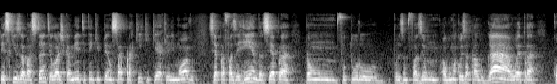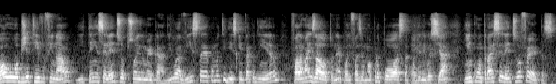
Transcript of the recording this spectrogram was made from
pesquisa bastante, logicamente tem que pensar para que, que quer aquele imóvel, se é para fazer renda, se é para um futuro, por exemplo, fazer um, alguma coisa para alugar, ou é para qual o objetivo final e tem excelentes opções no mercado. E o à vista é como eu te disse, quem está com dinheiro fala mais alto, né? pode fazer uma proposta, pode negociar e encontrar excelentes ofertas.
